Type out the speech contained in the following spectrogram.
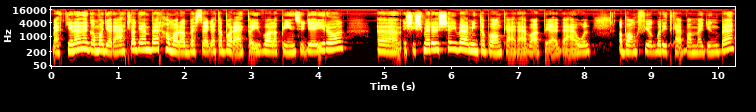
mert jelenleg a magyar átlagember hamarabb beszélget a barátaival a pénzügyeiről, és ismerőseivel, mint a bankárával például. A bankfiókba ritkábban megyünk be,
